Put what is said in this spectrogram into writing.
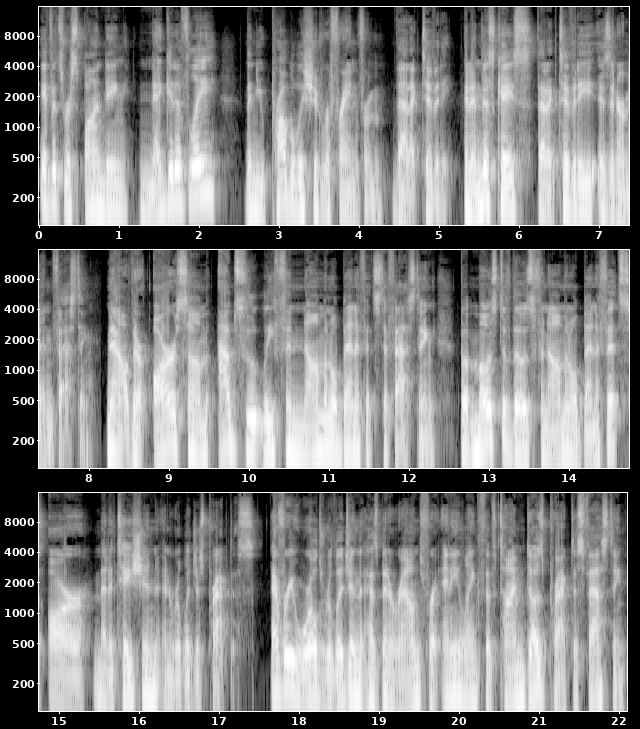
If it's responding negatively, then you probably should refrain from that activity. And in this case, that activity is intermittent fasting. Now, there are some absolutely phenomenal benefits to fasting, but most of those phenomenal benefits are meditation and religious practice. Every world religion that has been around for any length of time does practice fasting,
